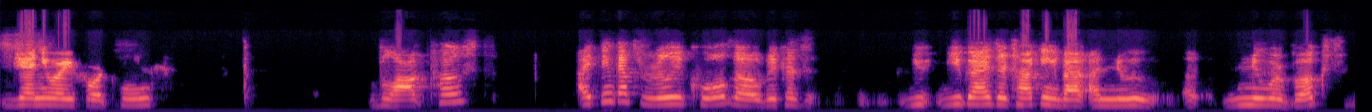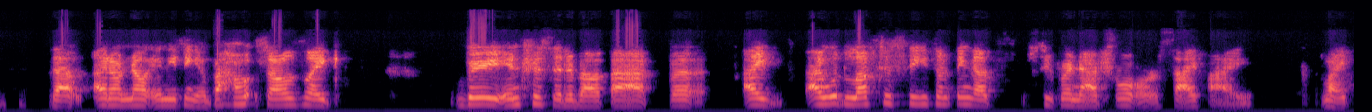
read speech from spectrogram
January 14th blog post. I think that's really cool though because you you guys are talking about a new uh, newer books that I don't know anything about, so I was like very interested about that. But I I would love to see something that's supernatural or sci-fi like.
